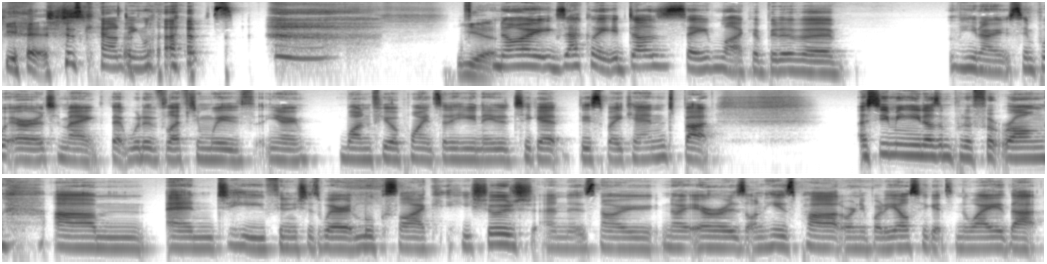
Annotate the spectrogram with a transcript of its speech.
Yes. just counting laps. yeah. No, exactly. It does seem like a bit of a, you know, simple error to make that would have left him with, you know, one fewer points that he needed to get this weekend. But assuming he doesn't put a foot wrong um, and he finishes where it looks like he should, and there's no no errors on his part or anybody else who gets in the way of that,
